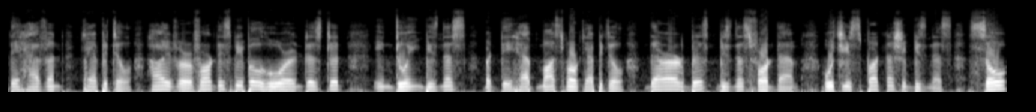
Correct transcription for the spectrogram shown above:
they haven't capital. However, for these people who are interested in doing business but they have much more capital. There are best business for them which is partnership business. So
